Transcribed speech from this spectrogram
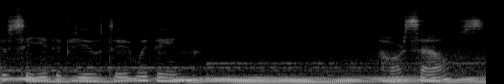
To see the beauty within ourselves,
